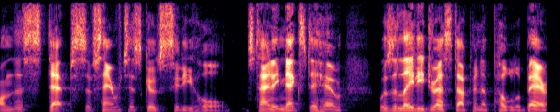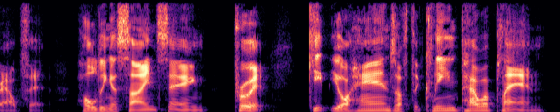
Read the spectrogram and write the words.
on the steps of San Francisco's City Hall. Standing next to him was a lady dressed up in a polar bear outfit, holding a sign saying, Pruitt, keep your hands off the clean power plan.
